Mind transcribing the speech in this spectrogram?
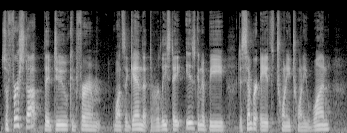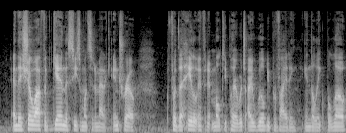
So, first up, they do confirm once again that the release date is going to be December 8th, 2021. And they show off again the Season 1 cinematic intro for the Halo Infinite multiplayer, which I will be providing in the link below.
